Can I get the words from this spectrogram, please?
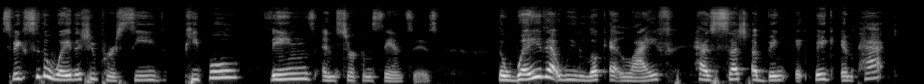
speaks to the way that you perceive people, things, and circumstances the way that we look at life has such a big big impact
